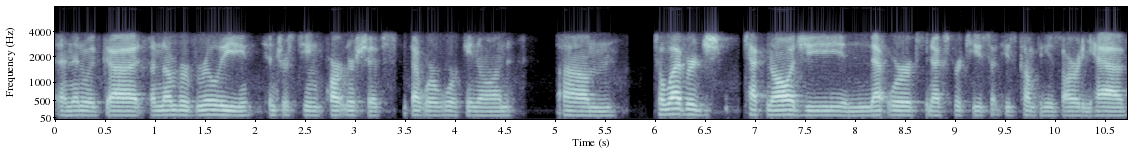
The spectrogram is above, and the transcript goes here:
And then we've got a number of really interesting partnerships that we're working on um, to leverage technology and networks and expertise that these companies already have.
